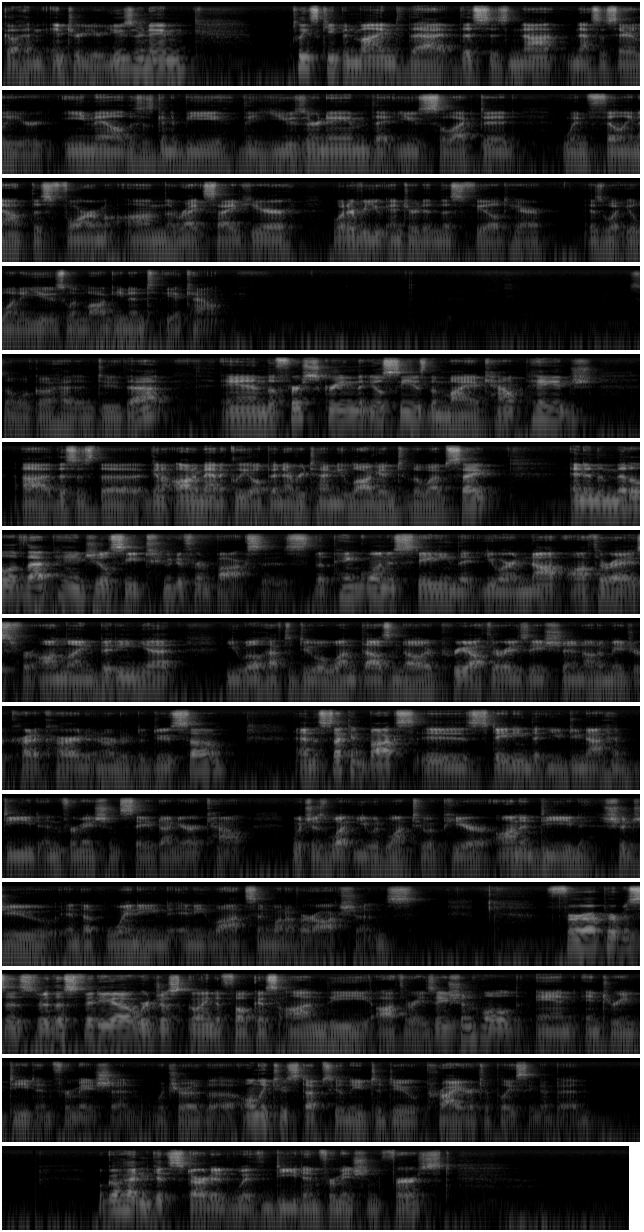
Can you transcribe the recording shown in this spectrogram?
Go ahead and enter your username please keep in mind that this is not necessarily your email. This is going to be the username that you selected when filling out this form on the right side here. Whatever you entered in this field here is what you'll want to use when logging into the account. So we'll go ahead and do that. And the first screen that you'll see is the My Account page. Uh, this is the going to automatically open every time you log into the website. And in the middle of that page, you'll see two different boxes. The pink one is stating that you are not authorized for online bidding yet. You will have to do a $1,000 pre authorization on a major credit card in order to do so. And the second box is stating that you do not have deed information saved on your account, which is what you would want to appear on a deed should you end up winning any lots in one of our auctions. For our purposes for this video, we're just going to focus on the authorization hold and entering deed information, which are the only two steps you'll need to do prior to placing a bid. We'll go ahead and get started with deed information first.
